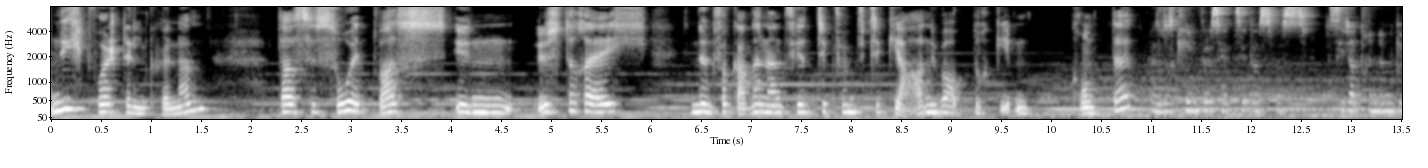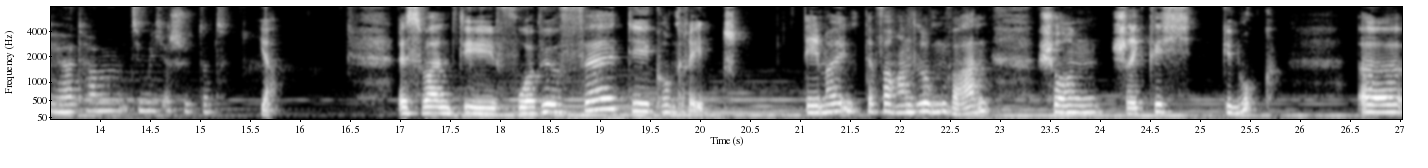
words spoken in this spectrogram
nicht vorstellen können, dass es so etwas in Österreich in den vergangenen 40, 50 Jahren überhaupt noch geben konnte. Also das klingt, als hätte Sie das, was Sie da drinnen gehört haben, ziemlich erschüttert. Ja. Es waren die Vorwürfe, die konkret Thema in der Verhandlung waren, schon schrecklich genug. Äh,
